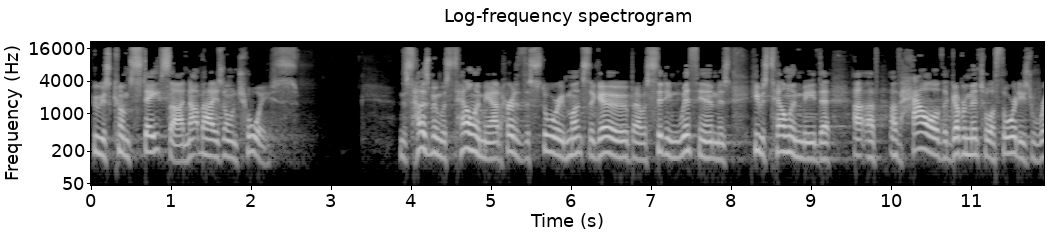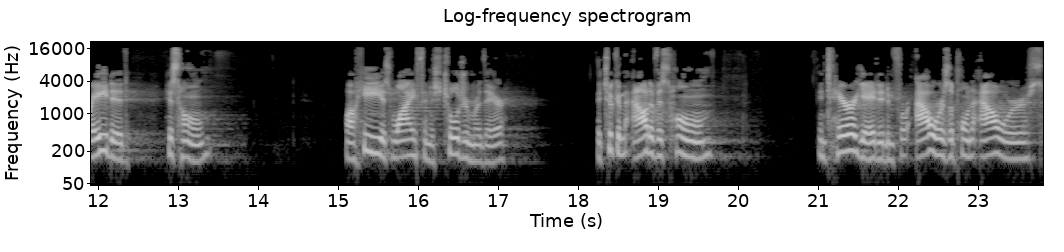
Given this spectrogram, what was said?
who has come stateside, not by his own choice. This husband was telling me, I'd heard of the story months ago, but I was sitting with him as he was telling me that, uh, of, of how the governmental authorities raided his home while he, his wife, and his children were there. They took him out of his home interrogated him for hours upon hours.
